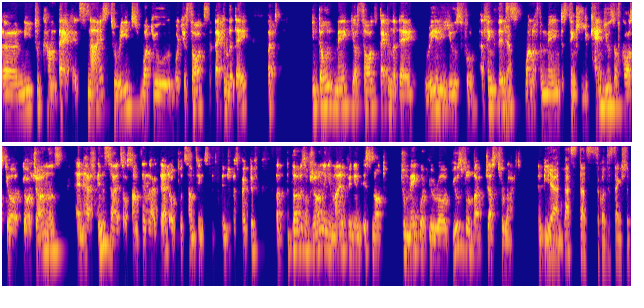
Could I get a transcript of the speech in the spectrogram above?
uh, need to come back. It's nice to read what you what you thought back in the day, but you don't make your thoughts back in the day really useful. I think this yeah. is one of the main distinctions. You can use, of course, your your journals and have insights or something like that, or put something into perspective. But the purpose of journaling, in my opinion, is not to make what you wrote useful, but just to write and be. Yeah, that's that's a good distinction.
